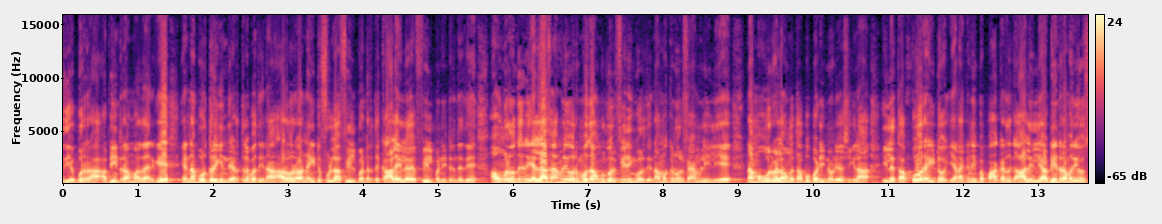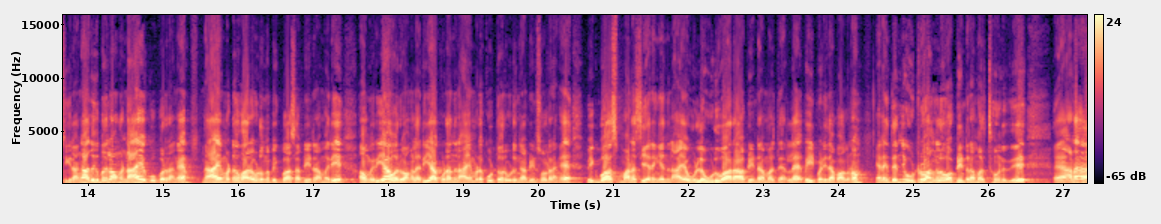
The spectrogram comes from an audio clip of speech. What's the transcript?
இது எப்படிரா அப்படின்ற மாதிரி தான் இருக்கு. என்ன பொறுத்த வரைக்கும் இந்த இடத்துல பார்த்தீங்கன்னா அரோரா நைட்டு ஃபுல்லாக ஃபீல் பண்ணுறது காலையில் ஃபீல் பண்ணிட்டு இருந்தது. அவங்க வந்து எல்லா ஃபேமிலியும் வரும்போது அவங்களுக்கு ஒரு ஃபீலிங் வருது. நமக்குன்னு ஒரு ஃபேமிலி இல்லையே. நம்ம ஒருவேளை அவங்க தப்பு பண்ணிடணும்னு யோசிக்கலாம். இல்லை தப்போ ரைட்டோ எனக்குன்னு இப்போ பார்க்கறதுக்கு ஆள் இல்லையே அப்படின்ற மாதிரி யோசிக்கிறாங்க. அதுக்கு பதிலாக அவங்க நாயை கூப்பிடுறாங்க. நாயை மட்டும் வர விடுங்க பிக் பாஸ் அப்படின்ற மாதிரி. அவங்க ரியா வருவாங்களா ரியா கூட அந்த நாயை மட்டும் கூட்டு வர விடுங்க அப்படின்னு சொல்றாங்க. பிக் பாஸ் மனசு இறங்கி அந்த நாயை உள்ள விடுவாரா அப்படின்ற மாதிரி தெரியல. வெயிட் பண்ணி தான் பார்க்கணும். எனக்கு தெரிஞ்சு விட்டுருவாங்களோ அப்படின்ற மாதிரி தோணுது. ஆனால்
